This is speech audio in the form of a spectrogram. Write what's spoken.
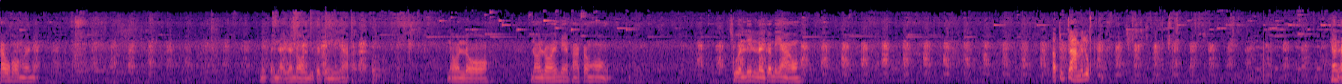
เข้าห้องแล้วเนี่ย ไม่ไปไหนแล้วนอนอยู่แต่ตรงนี้อะ นอนรอ นอนรอให้แม่พาเข้าห้อง ชวนเล่นอะไรก็ไม่เอา เอาตุ๊กตาไหมลูก นั่นอ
